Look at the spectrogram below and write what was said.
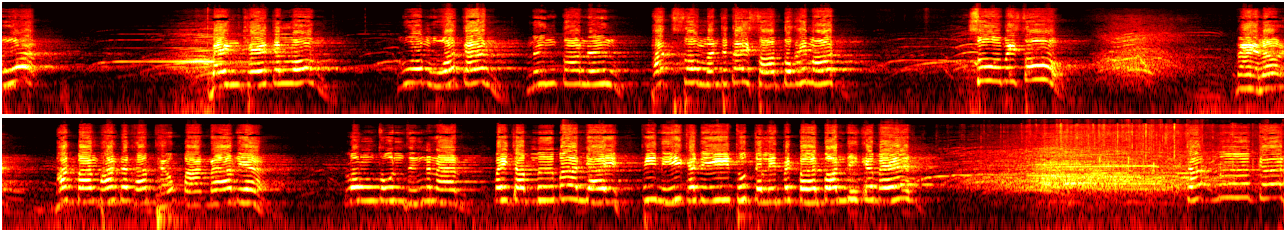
หัว แบ่งเขตกันลง รวมหัวกันหนึ่งต่อหนึ่งพักส้มมันจะได้สอบตกให้หมด สู้ไม่สู้แน่แล้วพักบางพักนะครับ แถวปากน้ำเนี่ยลงทุนถึงขนาดไปจับมือบ้านใหญ่ ที่หนีคดีทุจริตไปเปิดบอลที่แคเมรจับมือกัน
